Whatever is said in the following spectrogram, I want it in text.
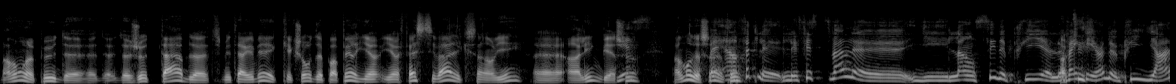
Parlons un peu de, de, de jeux de table. Tu m'es arrivé avec quelque chose de pas pire. Il y a, il y a un festival qui s'en vient euh, en ligne, bien sûr. Yes. Parle-moi de ça Ben, un peu. en fait, le, le festival, euh, il est lancé depuis euh, le OK. 21, depuis hier,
